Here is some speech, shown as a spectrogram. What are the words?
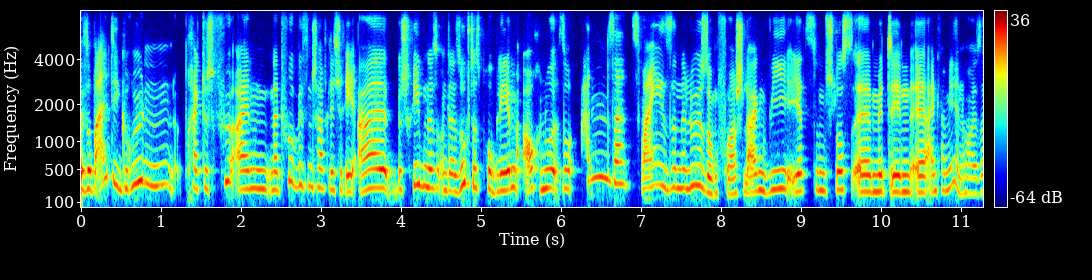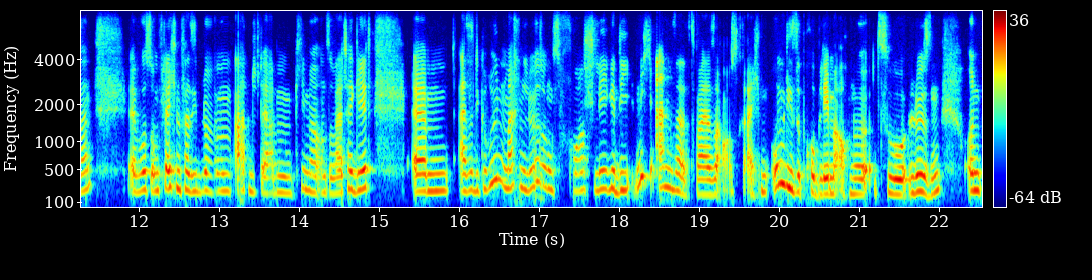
sobald die Grünen praktisch für ein naturwissenschaftlich real beschriebenes, untersuchtes Problem auch nur so ansatzweise eine Lösung vorschlagen, wie jetzt zum Schluss äh, mit den äh, Einfamilienhäusern, äh, wo es um Flächenversiegelung, Artensterben, Klima und so weiter geht. Ähm, also die Grünen machen Lösungsvorschläge, die nicht ansatzweise ausreichen, um diese Probleme auch nur zu lösen. Und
